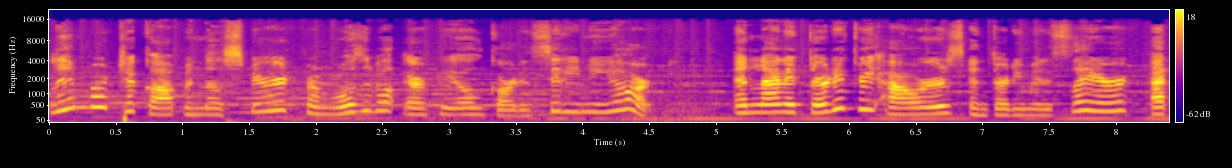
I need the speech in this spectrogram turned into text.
Lindbergh took off in the Spirit from Roosevelt Airfield, Garden City, New York, and landed 33 hours and 30 minutes later at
